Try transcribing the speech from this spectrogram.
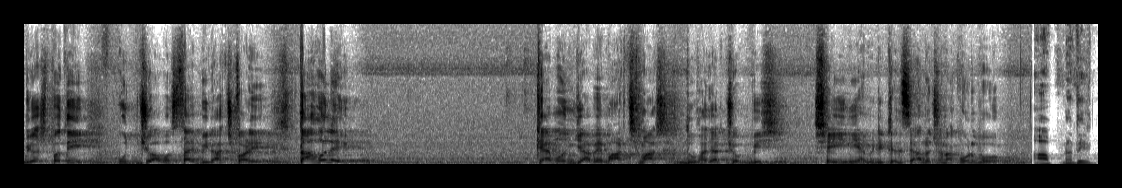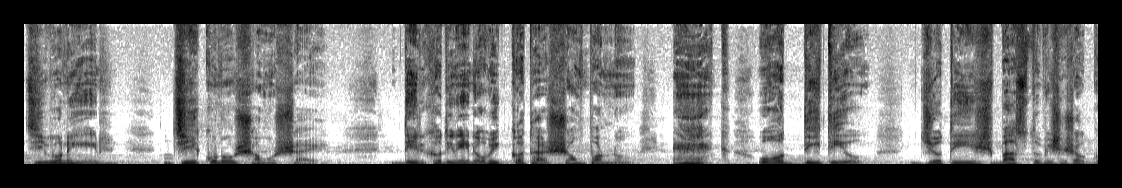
বৃহস্পতি উচ্চ অবস্থায় বিরাজ করে। তাহলে কেমন যাবে মার্চ মাস দু হাজার চব্বিশ, সেই নিয়ে আমি ডিটেলসে আলোচনা করব। আপনাদের জীবনের যে কোনো সমস্যায় দীর্ঘদিনের অভিজ্ঞতা সম্পন্ন এক ও অদ্বিতীয় জ্যোতিষ বাস্তু বিশেষজ্ঞ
